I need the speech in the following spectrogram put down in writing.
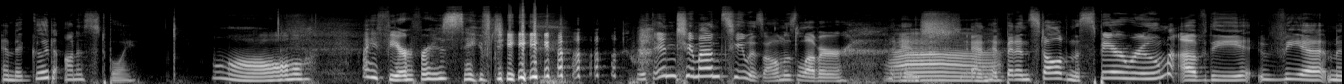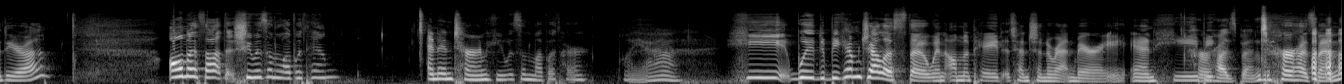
and a good, honest boy. Oh, I fear for his safety. Within two months, he was Alma's lover and, Ah. and had been installed in the spare room of the Villa Madeira. Alma thought that she was in love with him, and in turn, he was in love with her. Oh, yeah. He would become jealous though when Alma paid attention to Rattenbury, and he Her be- husband. her husband,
